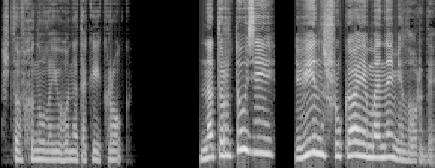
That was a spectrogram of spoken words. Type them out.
штовхнула його на такий крок. На Тортузі він шукає мене, мілорде.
